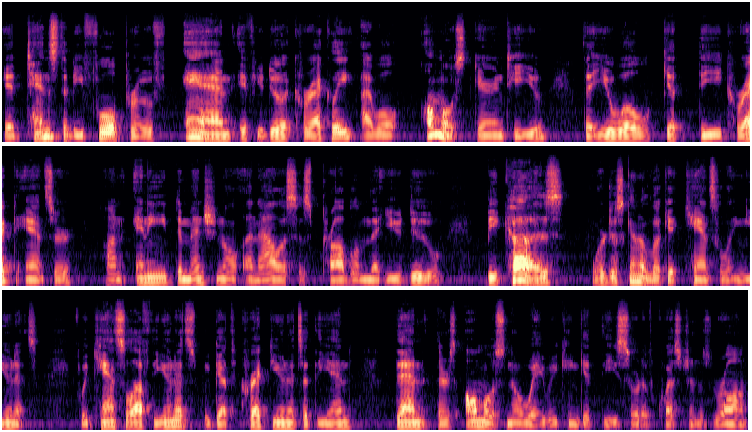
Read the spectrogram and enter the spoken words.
It tends to be foolproof. And if you do it correctly, I will almost guarantee you that you will get the correct answer on any dimensional analysis problem that you do because we're just going to look at canceling units. If we cancel off the units, we've got the correct units at the end, then there's almost no way we can get these sort of questions wrong.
